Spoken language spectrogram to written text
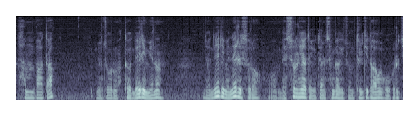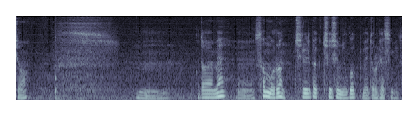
한 바닥 이쪽으로 더 내리면은 이제 내리면 내릴수록 어, 매수를 해야 되겠다는 생각이 좀 들기도 하고 그렇죠. 음, 그 다음에 선물은 776억 매도를 했습니다.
